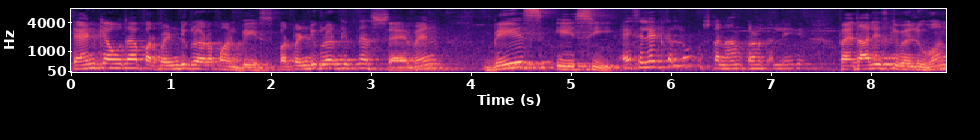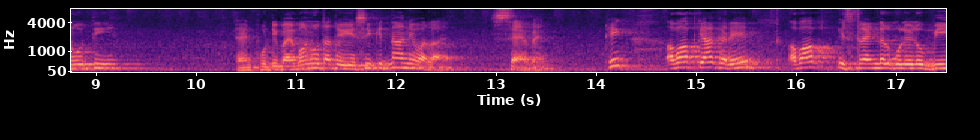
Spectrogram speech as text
टेन क्या होता है? परपेंडिकुलर अपॉन बेस परपेंडिकुलर कितना? सेवन बेस ए सी ऐसे लेट कर लो, उसका नामकरण कर लेंगे। पैंतालीस की वैल्यू वन होती है। टेन फोर्टी बाई वन होता तो ए सी कितना आने वाला है? सेवन ठीक? अब आप क्या करें? अब आप इस ट्रायंगल को ले लो बी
